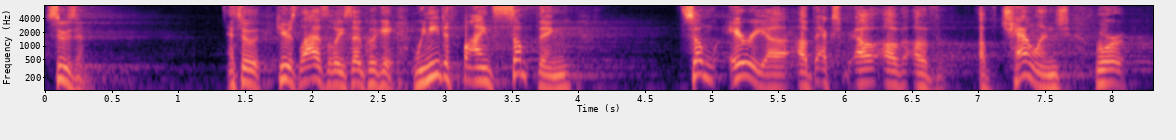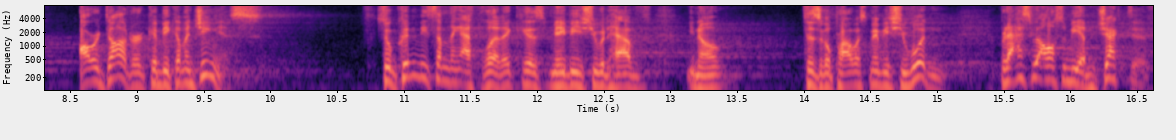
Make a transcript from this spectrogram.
Susan. And so here's Laszlo. He's like, okay, we need to find something, some area of, of, of, of challenge where our daughter could become a genius. So it couldn't be something athletic because maybe she would have, you know, physical prowess, maybe she wouldn't. But it has to also be objective.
